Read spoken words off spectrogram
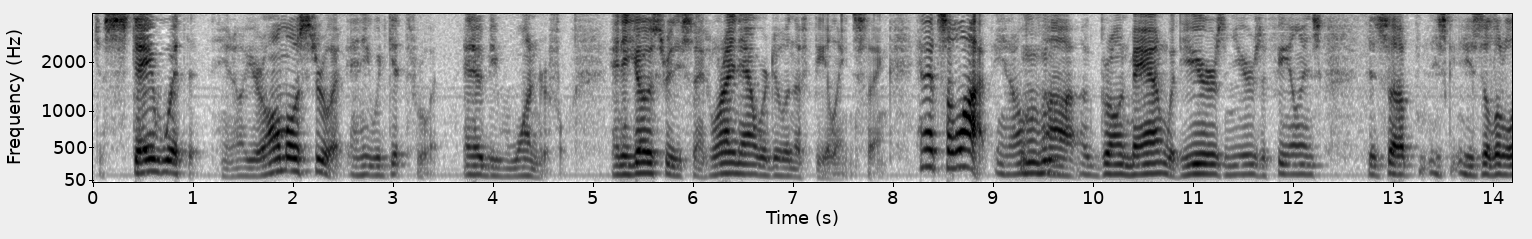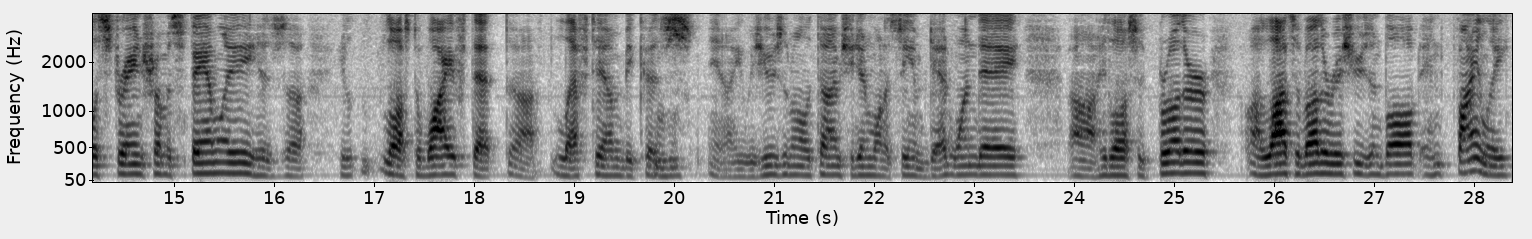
Just stay with it. You know, you're almost through it. And he would get through it. And it would be wonderful. And he goes through these things. Well, right now we're doing the feelings thing, and it's a lot. You know, Mm-hmm. uh, a grown man with years and years of feelings. Is uh, he's he's a little estranged from his family. His uh, he lost a wife that uh, left him because Mm-hmm. you know he was using all the time. She didn't want to see him dead one day. Uh, he lost his brother. Uh, lots of other issues involved, and finally,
